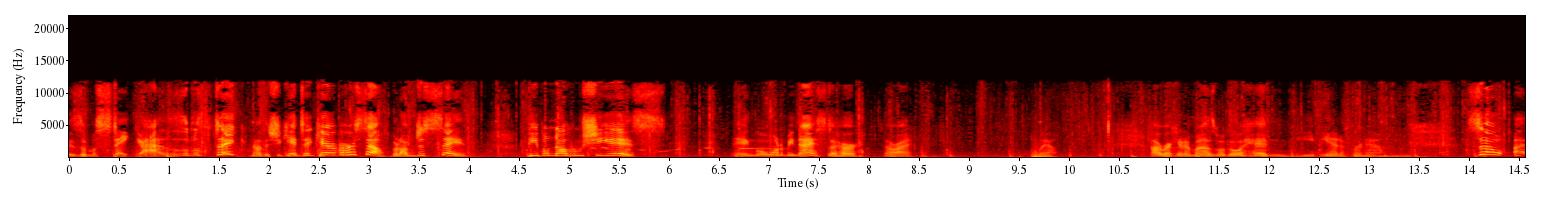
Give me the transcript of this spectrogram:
It's a mistake, guys. It's a mistake. Not that she can't take care of herself, but I'm just saying. People know who she is. They ain't gonna want to be nice to her. All right. Well, I reckon I might as well go ahead and meet Yennefer now. So I,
